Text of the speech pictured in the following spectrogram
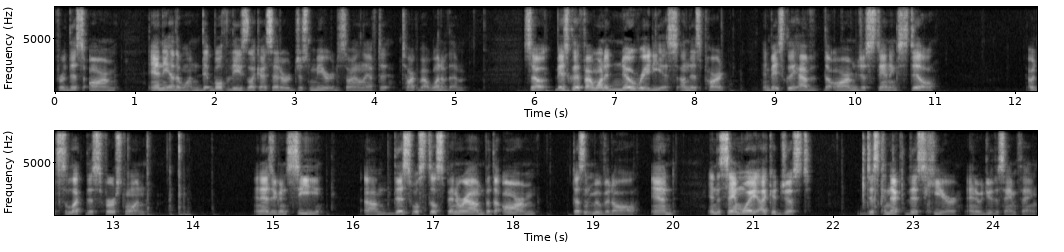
for this arm and the other one. Both of these, like I said, are just mirrored, so I only have to talk about one of them. So basically, if I wanted no radius on this part, and basically have the arm just standing still, I would select this first one. And as you can see, um, this will still spin around, but the arm doesn't move at all. And in the same way, I could just disconnect this here, and it would do the same thing.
